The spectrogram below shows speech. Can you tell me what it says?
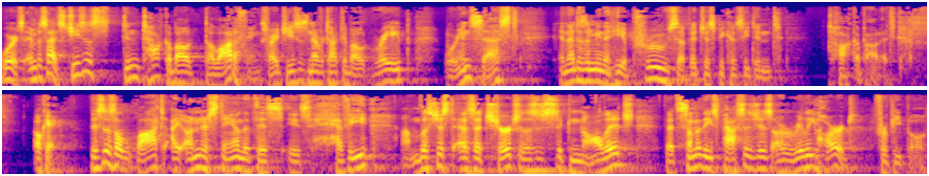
words. And besides, Jesus didn't talk about a lot of things, right? Jesus never talked about rape or incest, and that doesn't mean that he approves of it just because he didn't talk about it. Okay, this is a lot. I understand that this is heavy. Um, let's just, as a church, let's just acknowledge that some of these passages are really hard for people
